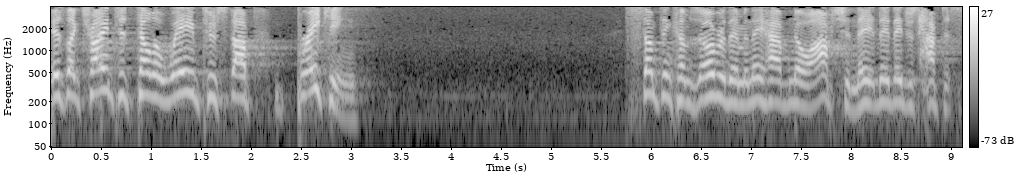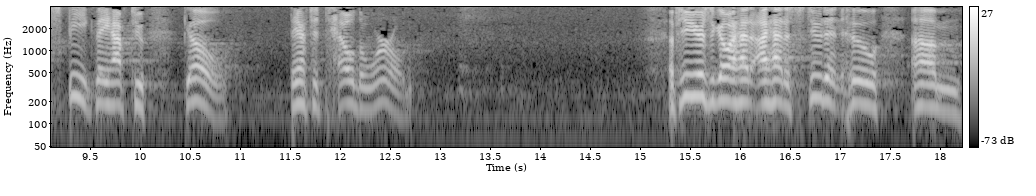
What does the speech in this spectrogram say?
is like trying to tell a wave to stop breaking. Something comes over them and they have no option. They, they, they just have to speak. They have to go. They have to tell the world. A few years ago, I had, I had a student who, um,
